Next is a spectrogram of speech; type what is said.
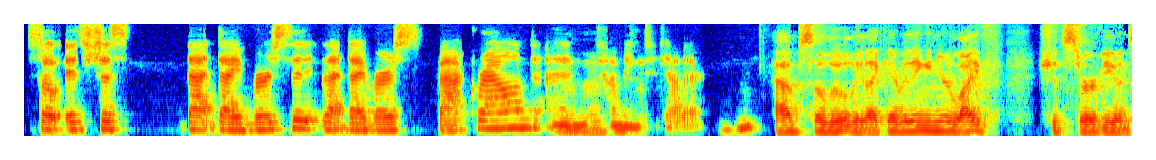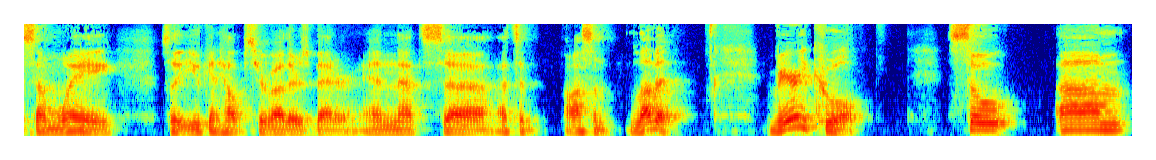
so it's just that diversity, that diverse background and mm-hmm. coming together. Mm-hmm. Absolutely. Like everything in your life should serve you in some way. so that you can help serve others better. And that's uh, that's a, awesome. Love it. Very cool. So um,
